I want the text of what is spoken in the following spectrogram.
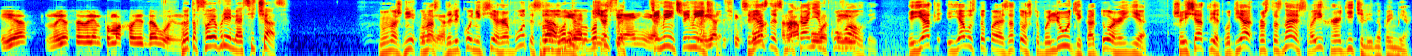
Я? Ну, я в свое время помахал и довольно. Но это в свое время, а сейчас? Ну, у нас, не, у нас Нет. далеко не все работы, слава вот, богу, э, вот сейчас всё. Пионер. все меньше и я меньше, связаны с маханием работаю. кувалдой. И я, и я выступаю за то, чтобы люди, которые 60 лет, вот я просто знаю своих родителей, например,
